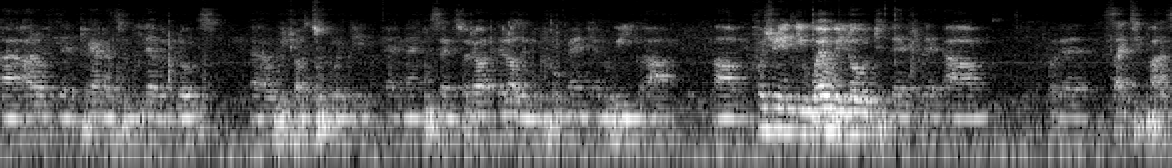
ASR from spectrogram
uh, out of the 311 loads uh, which was 2.9%. So there, that was an improvement, and we are um, fortunately where we load the, the um, for the site pass,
